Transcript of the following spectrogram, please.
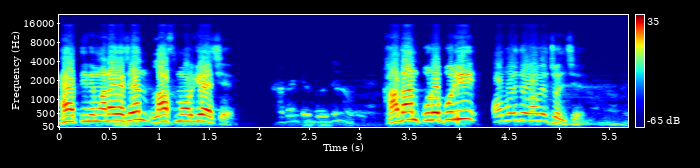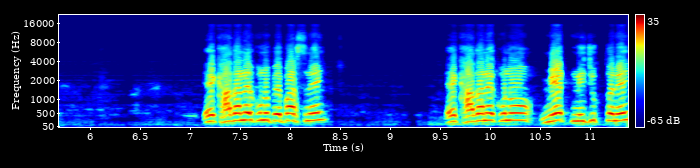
হ্যাঁ তিনি মারা গেছেন লাস্ট মর্গে আছে। খাদান পুরোপুরি অবৈধভাবে চলছে। এই খাদানের কোনো পেপারস নেই। এই খাদানে কোনো মেট নিযুক্ত নেই।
